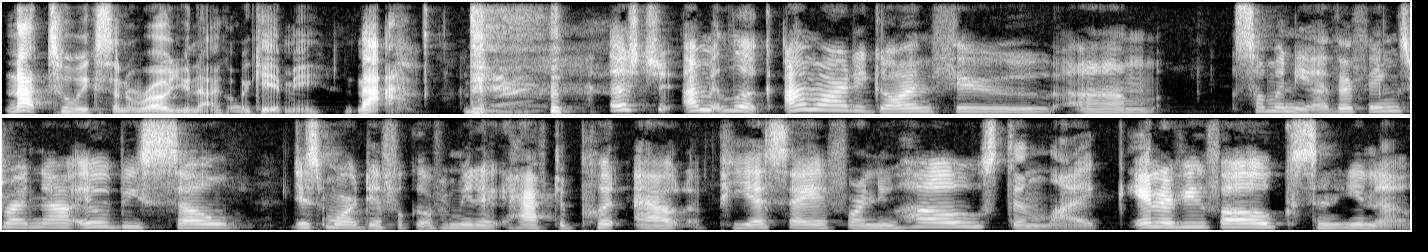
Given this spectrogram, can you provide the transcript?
Not two weeks in a row. You're not gonna get me. Nah. That's true. I mean, look, I'm already going through um so many other things right now. It would be so just more difficult for me to have to put out a PSA for a new host and like interview folks and you know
